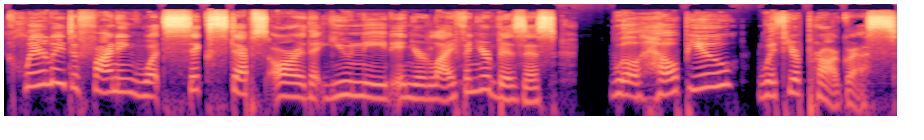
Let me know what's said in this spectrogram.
clearly defining what six steps are that you need in your life and your business will help you with your progress.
